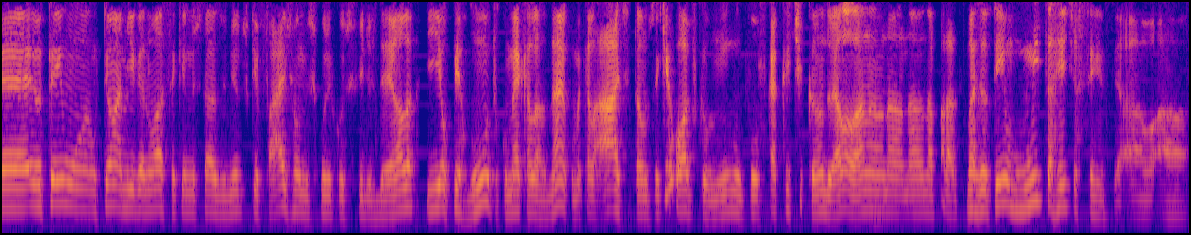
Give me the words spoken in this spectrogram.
É. É, eu tenho, um, tenho uma amiga nossa aqui nos Estados Unidos que faz homeschooling com os filhos dela e eu pergunto como é que ela, né, como é que ela age e tal, não sei o que. Óbvio que eu não, não vou ficar criticando ela lá na, na, na, na parada. Mas eu tenho muita reticência a,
